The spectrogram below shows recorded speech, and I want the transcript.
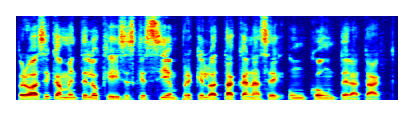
Pero básicamente lo que dice es que siempre que lo atacan hace un counter attack.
